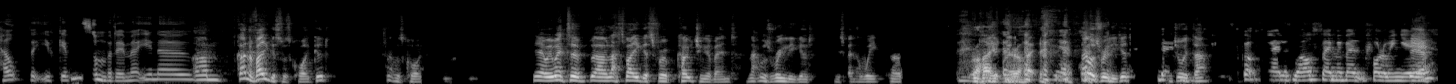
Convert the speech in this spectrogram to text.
help that you've given somebody, ma- you know. Um, going to Vegas was quite good. That was quite. Yeah, we went to uh, Las Vegas for a coaching event. And that was really good. We spent a week. Uh, right, right. Yeah. that was really good. Enjoyed that. Scottsdale as well, same event the following year.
